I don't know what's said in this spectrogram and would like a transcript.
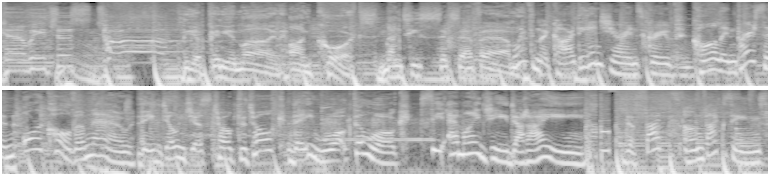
Can we just talk? The Opinion Line on Cork's 96 FM. With McCarthy Insurance Group. Call in person or call them now. They don't just talk the talk, they walk the walk. CMIG.ie. The facts on vaccines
